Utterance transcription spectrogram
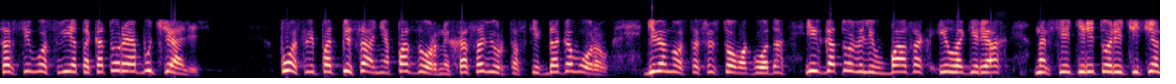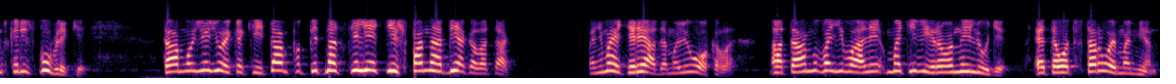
со всего света, которые обучались после подписания позорных хасавюртовских договоров 96 -го года. Их готовили в базах и лагерях на всей территории Чеченской Республики. Там, ой-ой-ой, какие, там 15-летняя шпана бегала так, понимаете, рядом или около. А там воевали мотивированные люди. Это вот второй момент.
